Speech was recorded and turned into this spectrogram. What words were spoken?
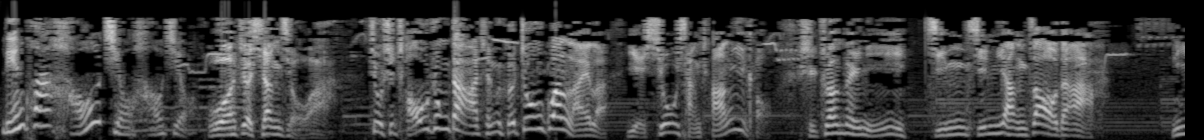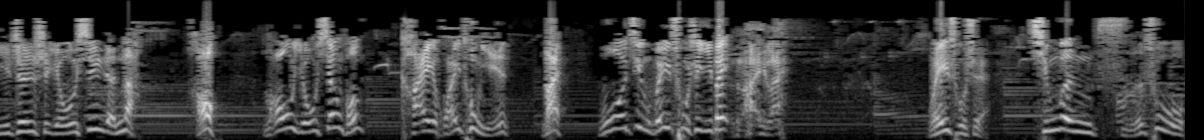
连夸好酒好酒。我这香酒啊，就是朝中大臣和州官来了，也休想尝一口，是专为你精心酿造的啊！你真是有心人呐！好，老友相逢，开怀痛饮。来，我敬韦处士一杯。来来，韦处士。请问此处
